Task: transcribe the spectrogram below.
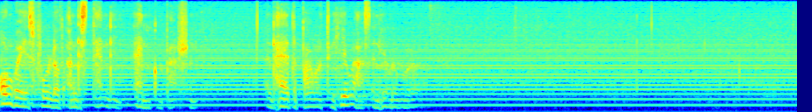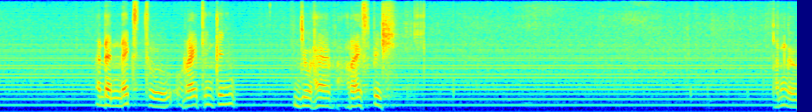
always full of understanding and compassion and has the power to heal us and heal the world. And then next to right thinking, you have right speech. Thánh ngữ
